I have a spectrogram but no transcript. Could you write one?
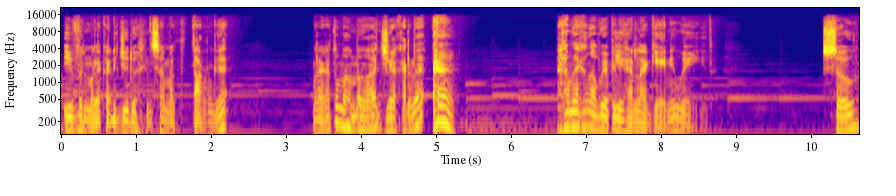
even mereka dijodohin sama tetangga, mereka tuh mau aja karena karena mereka nggak punya pilihan lagi anyway gitu. So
